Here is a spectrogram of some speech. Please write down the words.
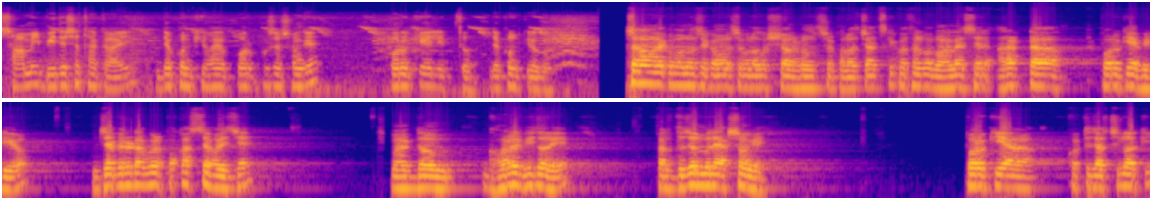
স্বামী বিদেশে থাকায় দেখুন কীভাবে পরপুষের সঙ্গে পরকীয়ায় লিপ্ত। দেখুন কীরকম। আসসালামু আলাইকুম বন্ধু কেমন আছে বলে? অবশ্যই আলহামদুলিল্লাহ ভালো আছে। আজকে কথা বলব বাংলাদেশের আর একটা পরকীয়া ভিডিও, যে ভিডিওটা প্রকাশ্যে হয়েছে। মানে একদম ঘরের ভিতরে, তার দুজন মিলে একসঙ্গে পরকীয়া করতে যাচ্ছিল আর কি।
